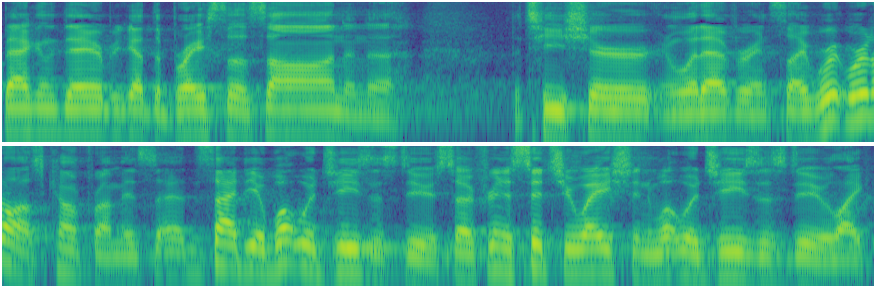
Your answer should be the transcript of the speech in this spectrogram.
Back in the day, everybody got the bracelets on and the, the t-shirt and whatever. And it's like, where, where'd all this come from? It's uh, this idea, what would Jesus do? So if you're in a situation, what would Jesus do? Like,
